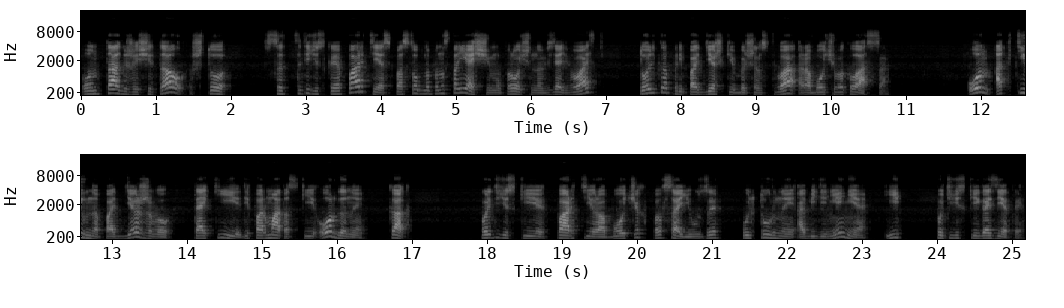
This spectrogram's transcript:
Он также считал, что социалистическая партия способна по-настоящему прочно взять власть только при поддержке большинства рабочего класса. Он активно поддерживал такие реформаторские органы, как политические партии рабочих, профсоюзы, культурные объединения и политические газеты.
